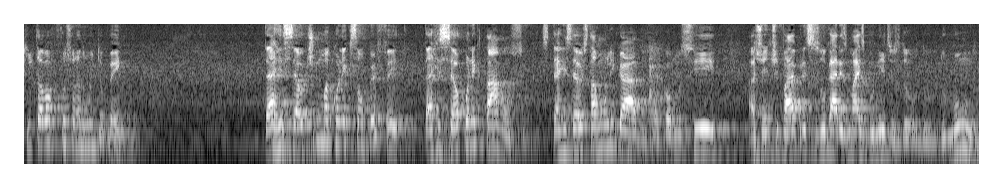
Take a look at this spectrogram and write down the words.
Tudo estava funcionando muito bem. Terra e céu tinham uma conexão perfeita. Terra e céu conectavam-se. Terra e céu estavam ligados. É como se a gente vai para esses lugares mais bonitos do, do, do mundo.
